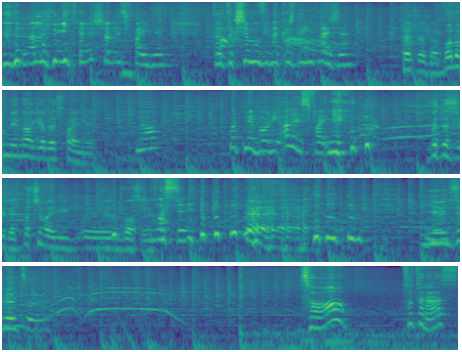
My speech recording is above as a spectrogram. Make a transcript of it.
ale mi też, ale jest fajnie. To tak się mówi na każdej imprezie. Te, te. Bolą mnie nogi, ale jest fajnie. No. Chłop mnie boli, ale jest fajnie. Będę żygać, potrzymaj mi yy, włosy. Włosy. Nie wiem, ręce. Co? Co teraz?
